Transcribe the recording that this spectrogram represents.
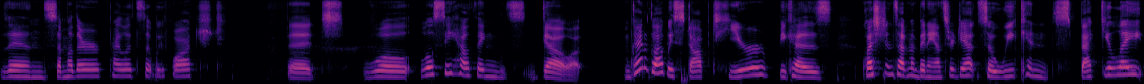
than some other pilots that we've watched, but we'll we'll see how things go. I'm kind of glad we stopped here because questions haven't been answered yet, so we can speculate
